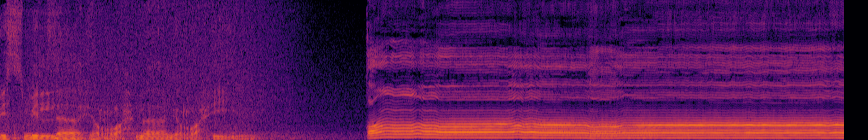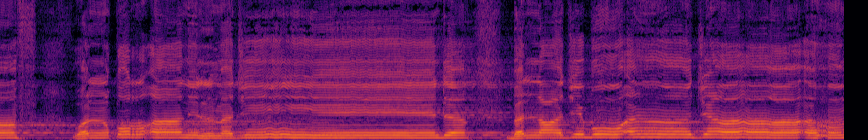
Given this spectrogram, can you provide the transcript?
بسم الله الرحمن الرحيم. قاف والقرآن المجيد. بل عجبوا أن جاءهم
